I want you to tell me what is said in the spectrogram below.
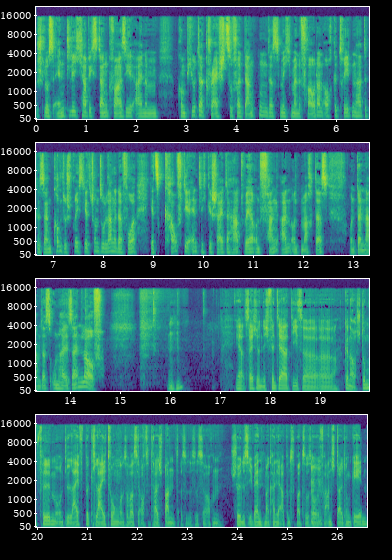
schlussendlich habe ich es dann quasi einem Computer-Crash zu verdanken, dass mich meine Frau dann auch getreten hatte, gesagt, komm, du sprichst jetzt schon so lange davor, jetzt kauf dir endlich gescheite Hardware und fang an und mach das. Und dann nahm das Unheil seinen Lauf. Mhm. Ja, sehr schön. Ich finde ja diese, äh, genau, Stummfilm und Live-Begleitung und sowas ja auch total spannend. Also das ist ja auch ein schönes Event. Man kann ja ab und zu mal zu so mhm. Veranstaltungen gehen.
